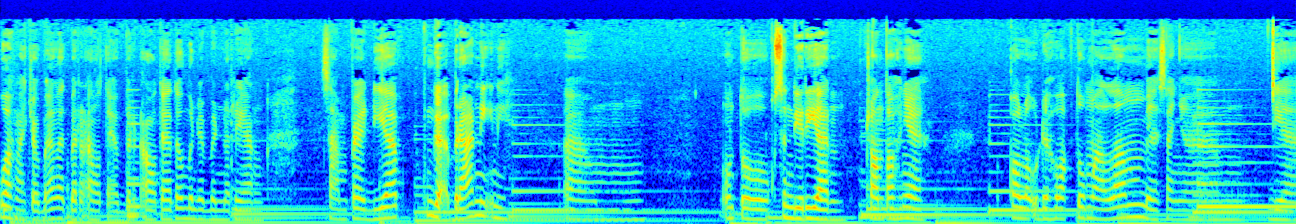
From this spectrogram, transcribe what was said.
Wah ngaco banget burnout ya. Burnoutnya tuh bener-bener yang sampai dia nggak berani nih um, untuk sendirian. Contohnya kalau udah waktu malam biasanya dia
